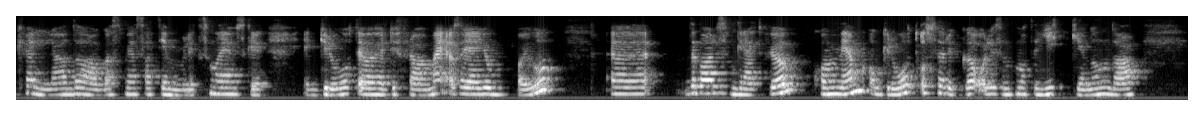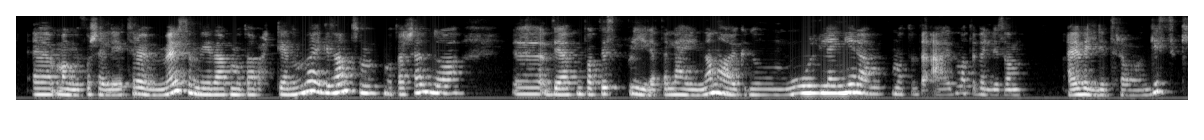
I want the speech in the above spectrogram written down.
kveldene og dager som jeg satt hjemme, liksom. Og jeg husker jeg gråt, jeg var helt ifra meg. Altså, jeg jobba jo. Eh, Det var liksom greit på jobb. Kom hjem og gråt og sørga og liksom på en måte gikk gjennom da eh, mange forskjellige traumer som vi da på en måte har vært igjennom, da, ikke sant? som på en måte har skjedd. Og det at han faktisk blir igjen alene, han har jo ikke noen mor lenger. Han, en måte, det er jo på en måte veldig sånn er jo veldig tragisk,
